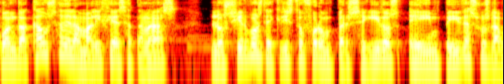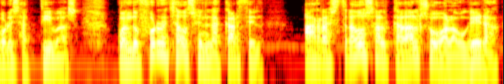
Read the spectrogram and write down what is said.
Cuando a causa de la malicia de Satanás, los siervos de Cristo fueron perseguidos e impedidas sus labores activas, cuando fueron echados en la cárcel, arrastrados al cadalso o a la hoguera,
